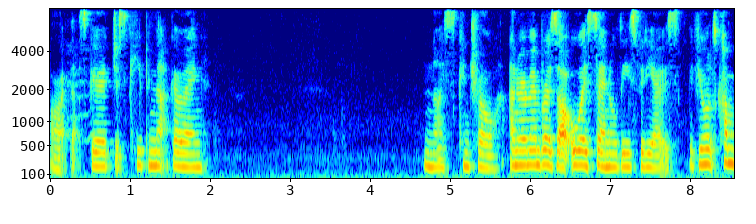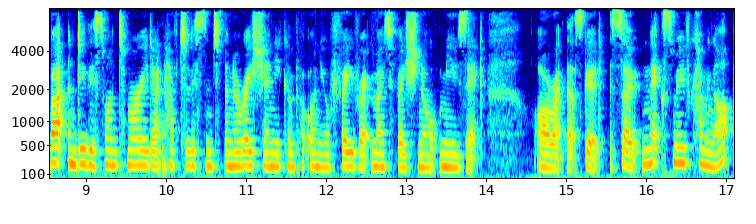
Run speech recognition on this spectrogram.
All right, that's good. Just keeping that going. Nice control. And remember, as I always say in all these videos, if you want to come back and do this one tomorrow, you don't have to listen to the narration. You can put on your favorite motivational music. All right, that's good. So next move coming up,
